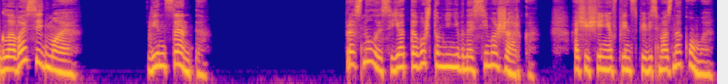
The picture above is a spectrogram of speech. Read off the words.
Глава седьмая. Винсента. Проснулась я от того, что мне невыносимо жарко. Ощущение, в принципе, весьма знакомое.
